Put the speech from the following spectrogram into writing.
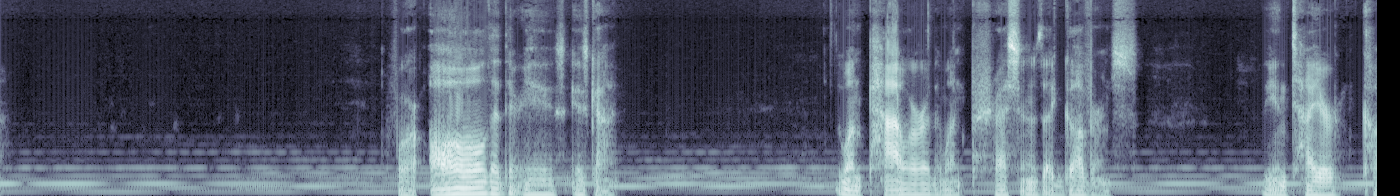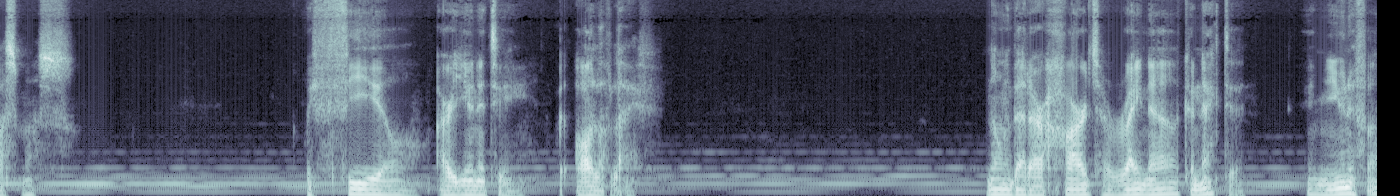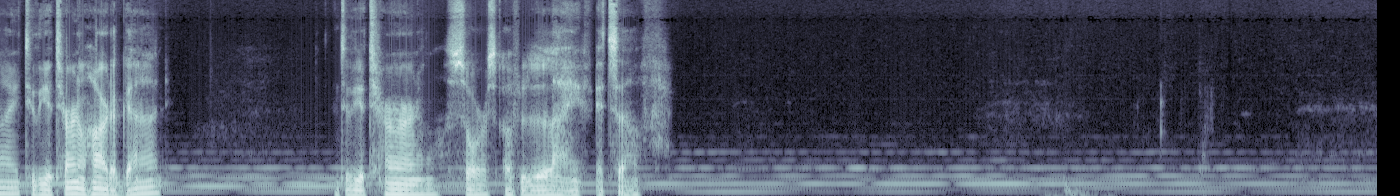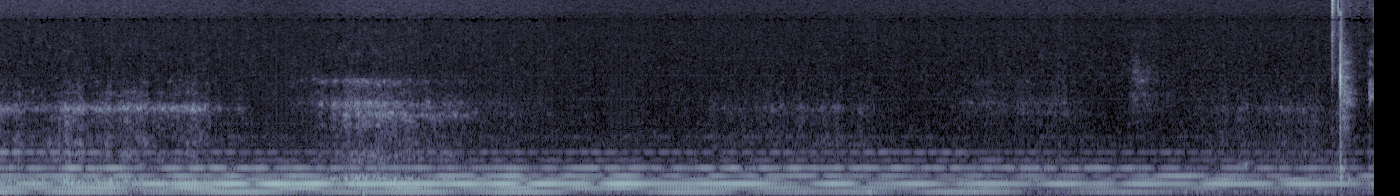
For all that there is, is God. The one power, the one presence that governs the entire cosmos. We feel our unity with all of life. Knowing that our hearts are right now connected and unify to the eternal heart of God and to the eternal source of life itself.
